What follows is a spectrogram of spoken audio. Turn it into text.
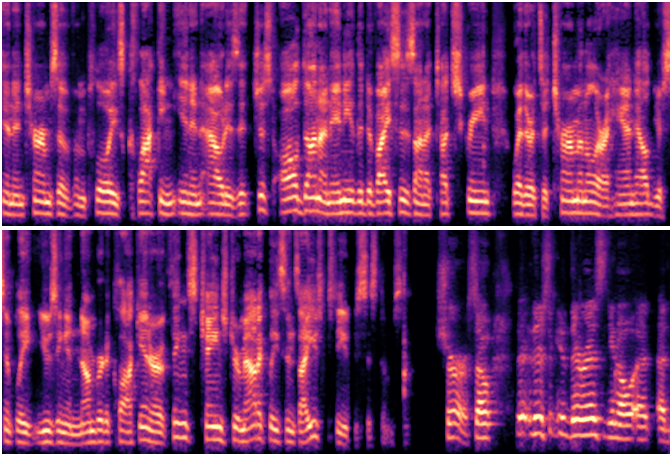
And in terms of employees clocking in and out, is it just all done on any of the devices on a touch screen, whether it's a terminal or a handheld? You're simply using a number to clock in, or have things changed dramatically since I used to use systems? Sure. So there's there is you know a, a,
